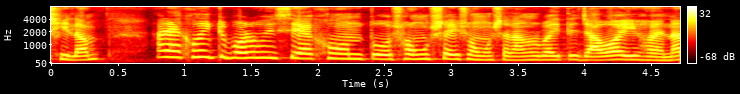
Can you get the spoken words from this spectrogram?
ছিলাম। আর এখন একটু বড় হয়েছি, এখন তো সমস্যাই সমস্যা, নানুর বাড়িতে যাওয়াই হয় না।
